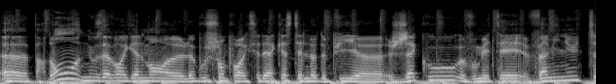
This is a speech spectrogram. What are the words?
Euh, pardon, nous avons également euh, le bouchon pour accéder à Castelnau depuis euh, Jacou. Vous mettez 20 minutes.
